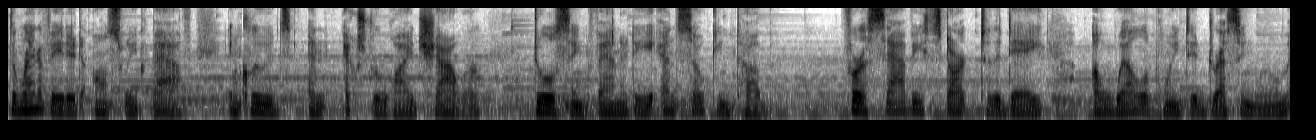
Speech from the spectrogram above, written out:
The renovated ensuite bath includes an extra wide shower, dual sink vanity, and soaking tub. For a savvy start to the day, a well appointed dressing room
